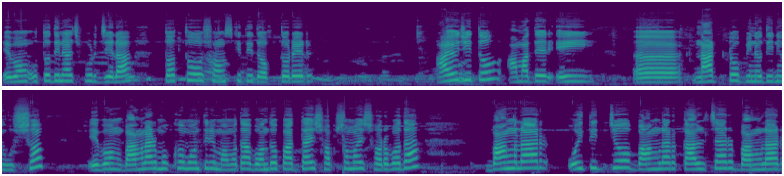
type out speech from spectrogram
এবং উত্তর দিনাজপুর জেলা তথ্য সংস্কৃতি দপ্তরের আয়োজিত আমাদের এই নাট্য বিনোদিনী উৎসব এবং বাংলার মুখ্যমন্ত্রী মমতা বন্দ্যোপাধ্যায় সবসময় সর্বদা বাংলার ঐতিহ্য, বাংলার কালচার বাংলার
